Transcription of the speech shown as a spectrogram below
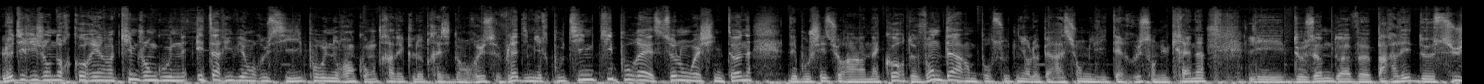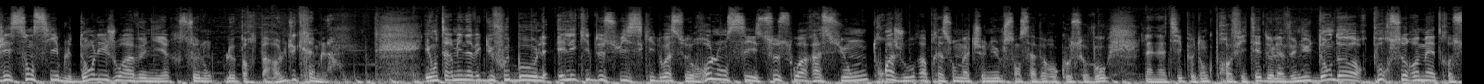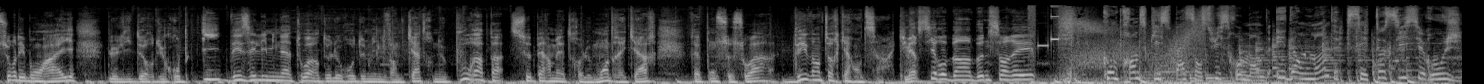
Le dirigeant nord-coréen Kim Jong-un est arrivé en Russie pour une rencontre avec le président russe Vladimir Poutine qui pourrait, selon Washington, déboucher sur un accord de vente d'armes pour soutenir l'opération militaire russe en Ukraine. Les deux hommes doivent parler de sujets sensibles dans les jours à venir, selon le porte-parole du Kremlin. Et on termine avec du football et l'équipe de Suisse qui doit se relancer ce soir à Sion, trois jours après son match nul sans saveur au Kosovo. La Nati peut donc profiter de la venue d'Andorre pour se remettre sur les bons rails. Le leader du groupe I des éliminatoires de l'Euro 2024 ne pourra pas se permettre le moindre écart. Réponse ce soir dès 20h45. Merci Robin, bonne soirée. Comprendre ce qui se passe en Suisse romande et dans le monde, c'est aussi sur rouge.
